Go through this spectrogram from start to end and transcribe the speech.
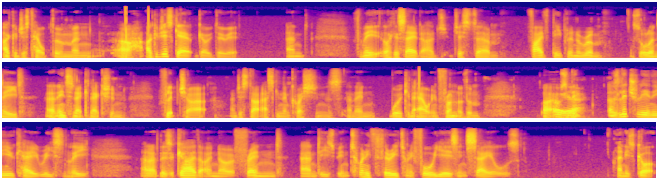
I could just help them, and oh, I could just get go do it. And for me, like I said, I just um, five people in a room. That's all I need. An internet connection flip chart and just start asking them questions and then working it out in front of them. Like oh, I was, yeah. li- I was literally in the UK recently. Uh, there's a guy that I know, a friend, and he's been 23, 24 years in sales, and he's got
